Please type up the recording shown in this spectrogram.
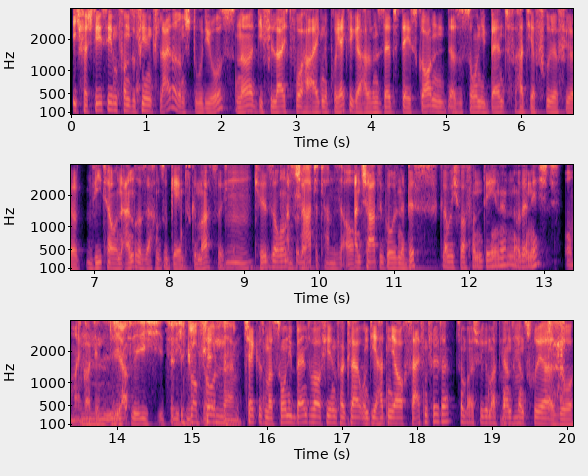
ich verstehe es eben von so vielen kleineren Studios, ne, die vielleicht vorher eigene Projekte gehabt haben. Selbst Days Gone, also Sony Band hat ja früher für Vita und andere Sachen so Games gemacht. So ich mm. Killzones. Uncharted oder, haben sie auch. Uncharted Golden Abyss, glaube ich, war von denen, oder nicht? Oh mein Gott, jetzt, jetzt will ich, jetzt will ich, ich nicht schon sagen. Check es mal, Sony Band war auf jeden Fall klar. Und die hatten ja auch Seifenfilter zum Beispiel gemacht, ganz, mhm. ganz früher. Also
